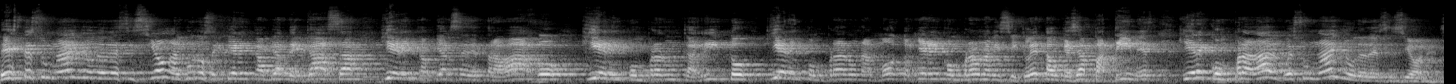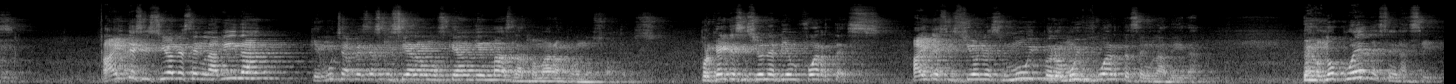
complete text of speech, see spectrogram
Este es un año de decisión. Algunos se quieren cambiar de casa, quieren cambiarse de trabajo, quieren comprar un carrito, quieren comprar una moto, quieren comprar una bicicleta, aunque sea patines, quieren comprar algo. Es un año de decisiones. Hay decisiones en la vida que muchas veces quisiéramos que alguien más la tomara por nosotros. Porque hay decisiones bien fuertes, hay decisiones muy, pero muy fuertes en la vida. Pero no puede ser así.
